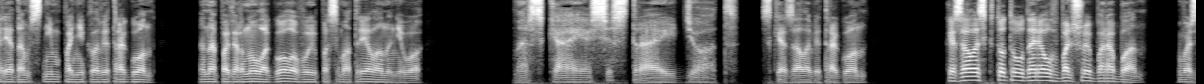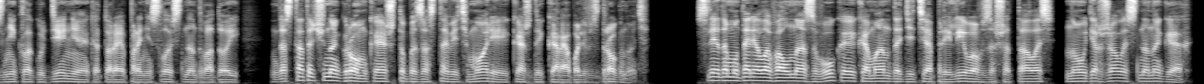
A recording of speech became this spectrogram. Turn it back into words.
Рядом с ним поникла ветрогон. Она повернула голову и посмотрела на него. «Морская сестра идет», — сказала ветрогон. Казалось, кто-то ударил в большой барабан. Возникло гудение, которое пронеслось над водой, достаточно громкое, чтобы заставить море и каждый корабль вздрогнуть. Следом ударила волна звука, и команда «Дитя приливов» зашаталась, но удержалась на ногах.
